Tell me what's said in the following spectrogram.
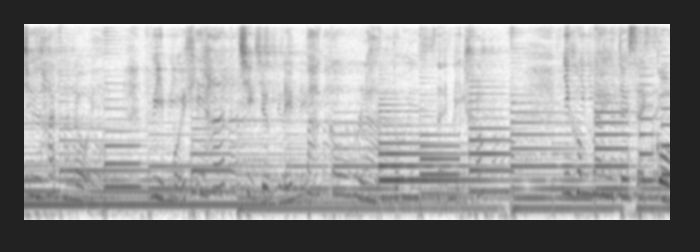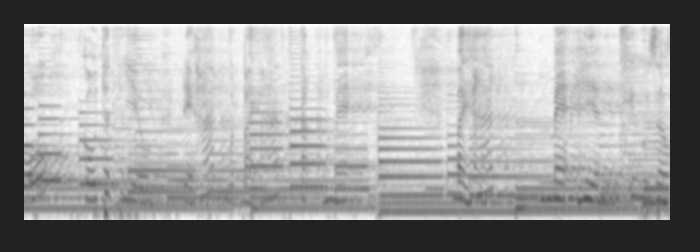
chưa hát nổi. Vì mỗi khi hát chỉ được đến ba câu là tôi sẽ bị khóc. Nhưng hôm nay tôi sẽ cố cố thật nhiều để hát một bài hát tặng mẹ. Bài hát mẹ hiền yêu dấu.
